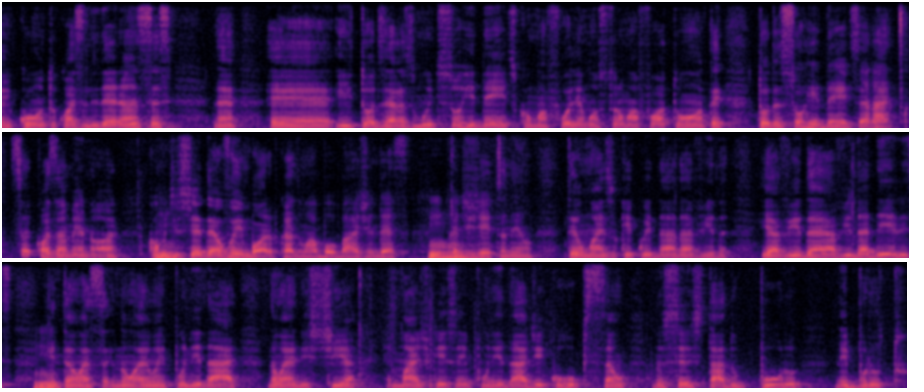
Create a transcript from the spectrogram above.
encontro com as lideranças né? É, e todas elas muito sorridentes, como a Folha mostrou uma foto ontem, todas sorridentes. Ela, ah, isso é coisa menor. Como uhum. disse Gedel, eu vou embora por causa de uma bobagem dessa? Uhum. Não é de jeito nenhum. Tenho mais o que cuidar da vida. E a vida é a vida deles. Uhum. Então, essa não é uma impunidade, não é anistia, é mais do que isso, é impunidade e corrupção no seu estado puro e bruto.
